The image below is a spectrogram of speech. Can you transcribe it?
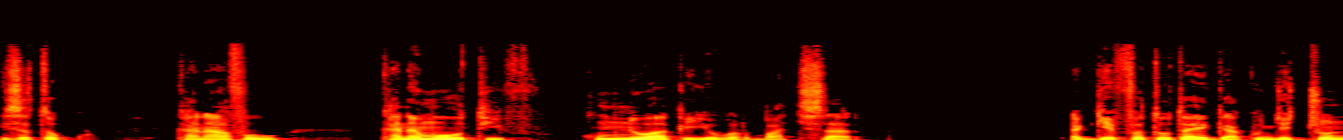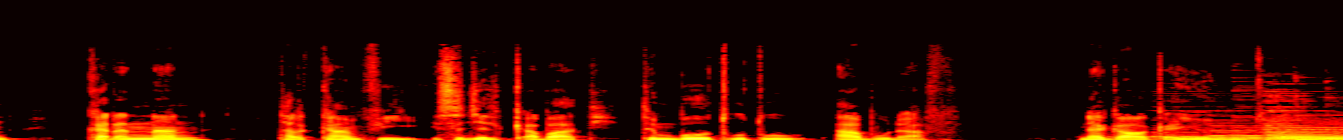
isa tokko. Kanaafuu kana mootiif humni waaqayyoo barbaachisaadha. Dhaggeeffattoota egaa kun jechuun kadhannaan tarkaanfii isa jalqabaati timboo xuuxuu dhaabuudhaaf. Nagaa waaqayyoon nu tura.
